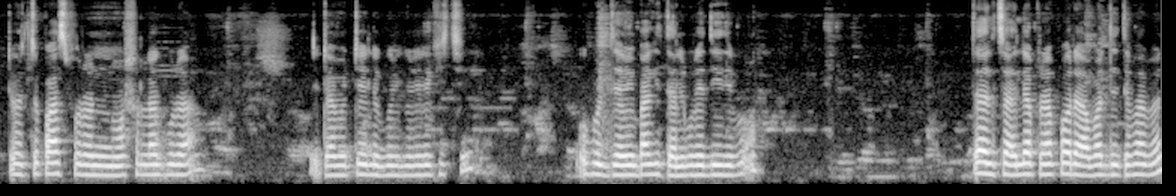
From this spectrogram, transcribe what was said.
এটা হচ্ছে পাঁচফোড়ন মশলার গুঁড়া। এটা আমি তেলে গুঁড়ি গুঁড়ি রেখেছি। উপর দিয়ে আমি বাকি তেলগুলো দিয়ে দিব। তেল চাইলে আপনারা পরে আবার দিতে পারবেন।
